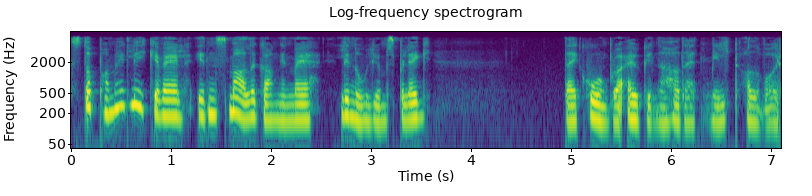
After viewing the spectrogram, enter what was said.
stoppa meg likevel i den smale gangen med linoleumsbelegg. De kornblå øynene hadde et mildt alvor.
